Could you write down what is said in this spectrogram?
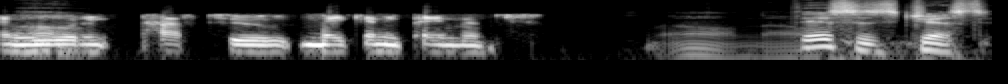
and Oh. we wouldn't have to make any payments. Oh, no. This is just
